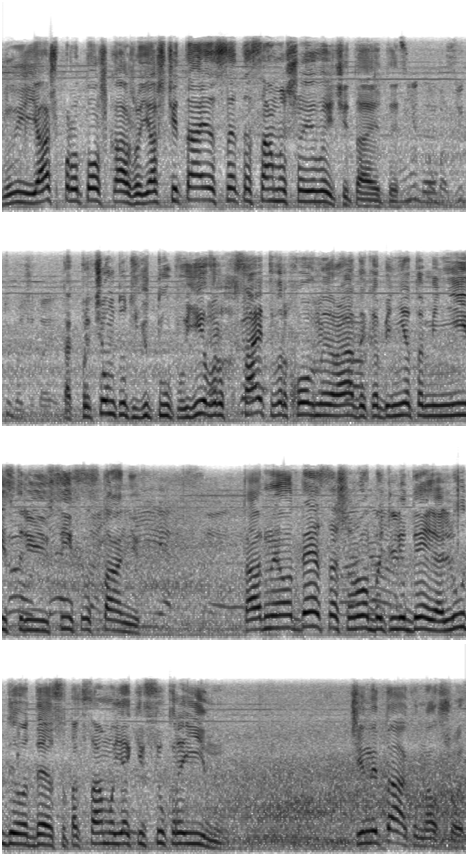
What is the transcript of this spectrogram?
Ну і я ж про то ж кажу, я ж читаю все те саме, що і ви читаєте. З Ютуба, з Ютуба читаєте. Так при чому тут Ютуб? Є верх- сайт Верховної Ради, Кабінету міністрів і всіх останніх. Та не Одеса ж робить людей, а люди Одесу, так само, як і всю країну. Чи не так у нас щось?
